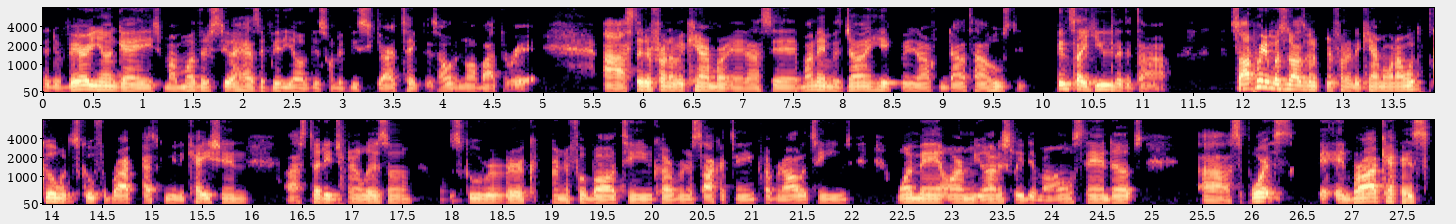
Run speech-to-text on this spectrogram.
At a very young age, my mother still has a video of this on the VCR tape that's holding on by thread. I stood in front of a camera and I said, "My name is John Hickman, and I'm from downtown Houston." Didn't say Houston at the time, so I pretty much knew I was going to be in front of the camera. When I went to school, went to school for broadcast communication. I studied journalism school reporter, covering the football team, covering the soccer team, covering all the teams. One man army, honestly, did my own stand ups. Uh, sports and broadcast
